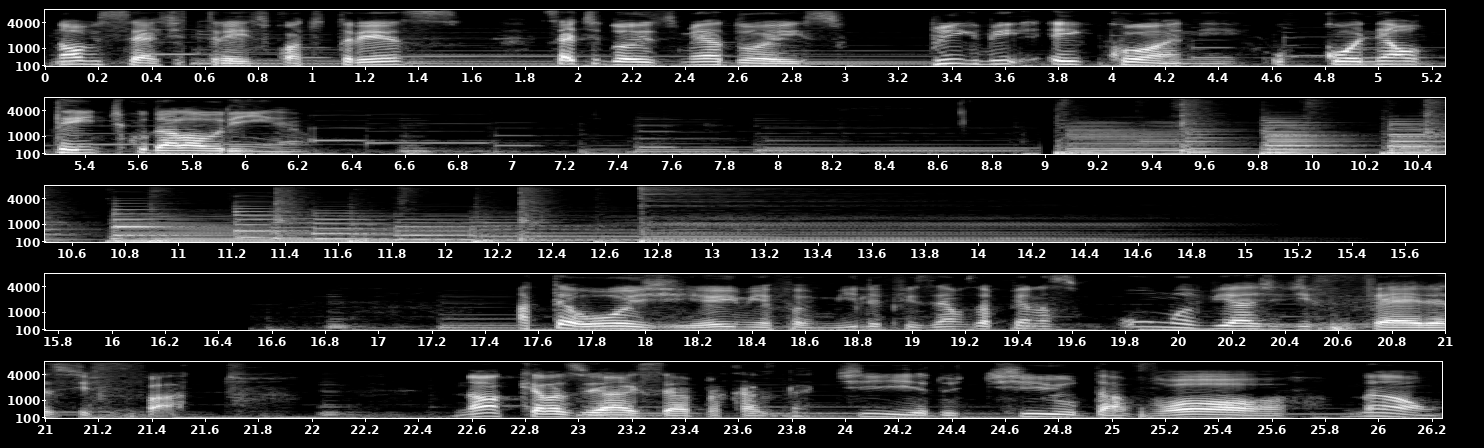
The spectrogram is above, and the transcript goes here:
97 343 7262 Bring Me a Cone, o cone autêntico da Laurinha. Até hoje, eu e minha família fizemos apenas uma viagem de férias de fato. Não aquelas viagens que você vai para casa da tia, do tio, da avó. Não,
